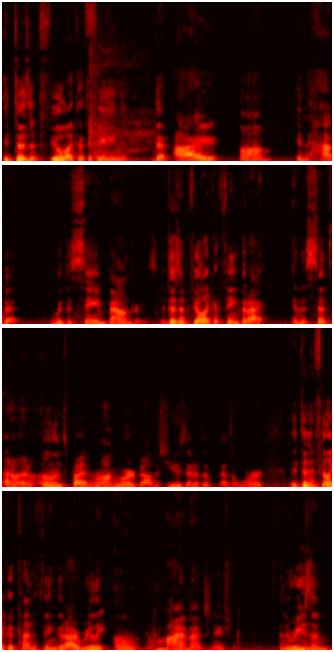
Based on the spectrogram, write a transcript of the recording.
it doesn't feel like a thing that I um, inhabit with the same boundaries. It doesn't feel like a thing that I, in a sense, I don't know, owns probably the wrong word, but I'll just use that as a, as a word. It doesn't feel like a kind of thing that I really own, you know, my imagination. And the reason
